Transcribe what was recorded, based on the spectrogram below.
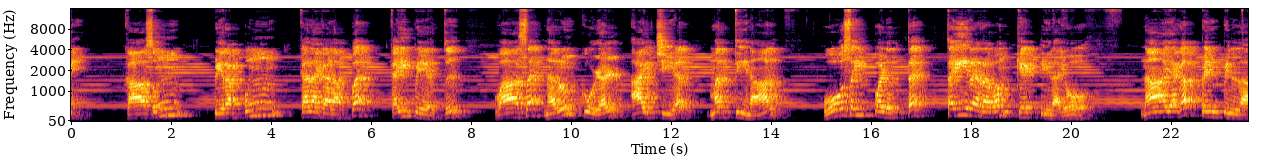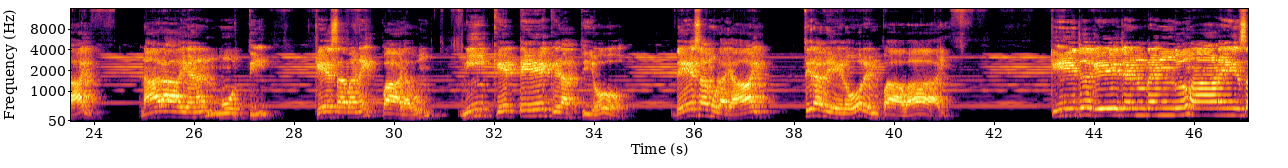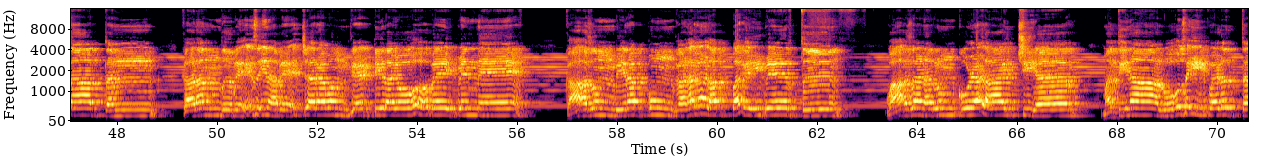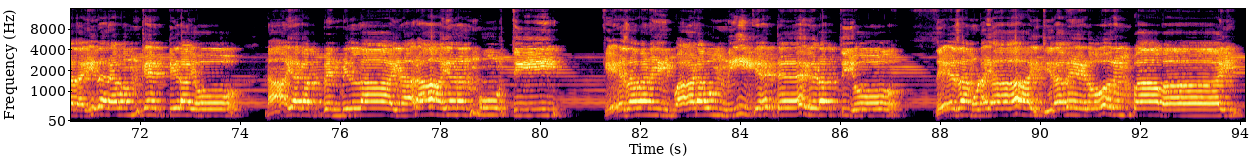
காசும் பிறப்பும் கலகலப்ப கைபேர்த்து வாச நறுங்குழல் ஆய்ச்சியர் மத்தினால் ஓசைப்படுத்த தைரரவம் கேட்டிலையோ? நாயகப் பெண் பிள்ளாய் நாராயணன் மூர்த்தி கேசவனை பாடவும் நீ கேட்டே கிடத்தியோ? தேசமுடையாய் திரவேலோர் எம்பாவாய் கீஜ கீஜென்றெங்குமானை சாத்தன். கலந்து பேசின பேச்சரவம் கேட்டிடையோ பேய் பெண்ணே காசும் பிறப்பும் கலகலப்ப பேர்த்து வாசனரும் குழலாய்ச்சியர் மத்தினால் ஓசைப்படுத்த தைரரவம் கேட்டிடையோ நாயகப்பெண் பில்லாய் நாராயணன் மூர்த்தி. கேசவனை பாடவும் நீ கேட்ட கிடத்தியோ? தேசமுடையாய் திரவேடோரும் பாவாய்.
